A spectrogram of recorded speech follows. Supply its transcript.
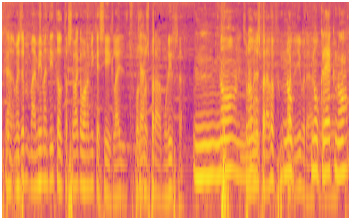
que, a més, a mi m'han dit que el tercer va acabar una mica així, clar, ell suposo Ja. que no esperava morir-se. Mm, No, no, Segurament esperava fer no, llibre. no crec, no.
